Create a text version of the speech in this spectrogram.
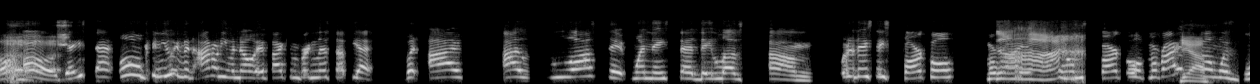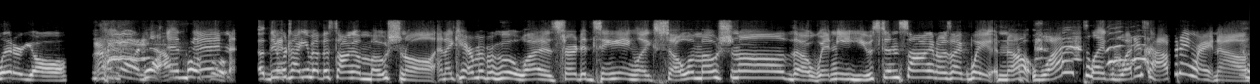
Oh, oh, they said, oh, can you even? I don't even know if I can bring this up yet, but I, I lost it when they said they love. Um, what did they say? Sparkle. Mariah's Uh-huh. film Sparkle. Mariah's Yeah. film was glitter, y'all. Come on Well, and then uh, they were talking about the song "Emotional," and I can't remember who it was. Started singing like "So Emotional," the Whitney Houston song, and I was like, "Wait, no, what? Like, what is happening right now?"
